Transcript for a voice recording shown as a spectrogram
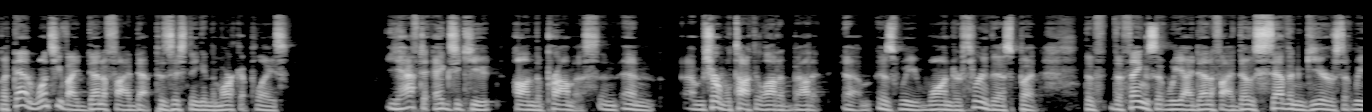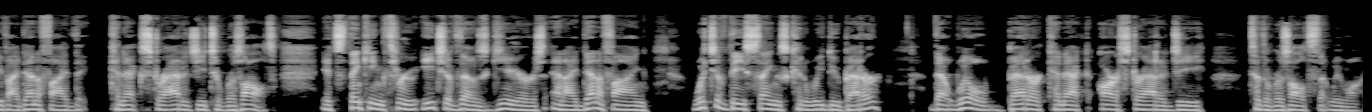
But then once you've identified that positioning in the marketplace, you have to execute on the promise. And and I'm sure we'll talk a lot about it um, as we wander through this, but the the things that we identified, those seven gears that we've identified that connect strategy to results, it's thinking through each of those gears and identifying which of these things can we do better that will better connect our strategy to the results that we want.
